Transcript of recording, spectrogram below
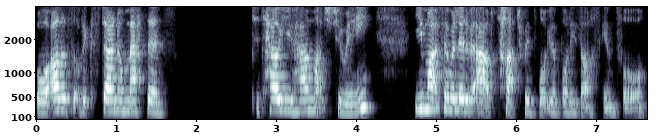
or other sort of external methods to tell you how much to eat, you might feel a little bit out of touch with what your body's asking for.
